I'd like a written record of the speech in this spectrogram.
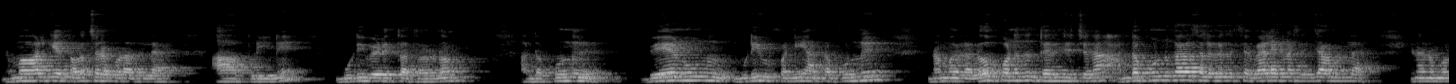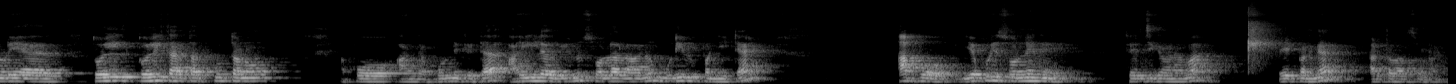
நம்ம வாழ்க்கையை தொலைச்சிடக்கூடாதுல்ல? அப்படின்னு முடிவெடுத்த தருணம். அந்த பொண்ணு வேணும்னு முடிவு பண்ணி அந்த பொண்ணு நம்மளை லவ் பண்ணதுன்னு தெரிஞ்சிச்சுன்னா அந்த பொண்ணுக்காக சில வேலை செ- செஞ்சாகணும்ல. ஏன்னா நம்மளுடைய தொழில் தொழில் தரத்தை கூட்டணும். அப்போது அந்த பொண்ணுக்கிட்ட ஐ லவ் யூன்னு சொல்லலான்னு முடிவு பண்ணிட்டேன். அப்போது எப்படி சொன்னேன்னு தெரிஞ்சுக்க வேணாமா? வெயிட் பண்ணுங்கள் அடுத்த வாரம் சொல்கிறேன்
